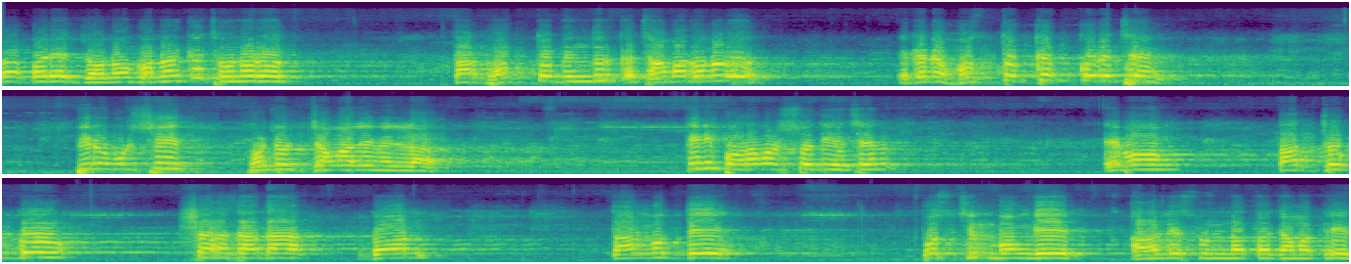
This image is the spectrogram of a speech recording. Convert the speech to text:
ব্যাপারে জনগণের কাছে অনুরোধ, তার ভক্তবিন্দুর কাছে আমার অনুরোধ। এখানে হস্তক্ষেপ করেছেন পীর মুর্শিদ হজুর জামালে মিল্লা তিনি পরামর্শ দিয়েছেন এবং তার যোগ্য শাহজাদা গণ তার মধ্যে পশ্চিমবঙ্গের আহলে সুন্নাতা জামাতের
